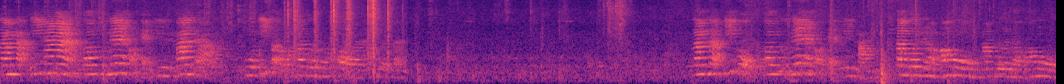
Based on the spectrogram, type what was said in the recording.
ลำดับที่ห้ากองคุณแม่ของแผ่นดินบ้านดาบหมู่ที่สองตำบลนครอำเภอสันลำดับที่หกกองคุณแม่ของแผ่นดินตำบลหนองมะโมงอำเภอหนองมะโมง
